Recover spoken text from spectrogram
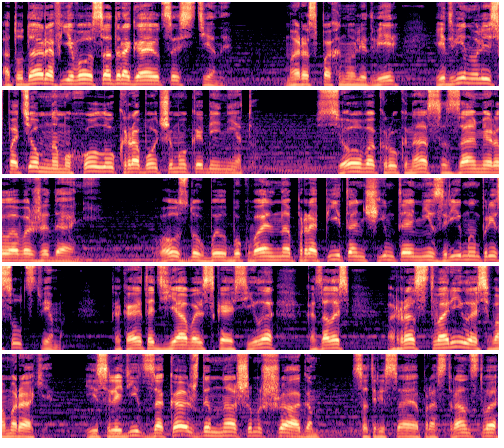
от ударов его содрогаются стены. Мы распахнули дверь и двинулись по темному холлу к рабочему кабинету. Все вокруг нас замерло в ожидании. Воздух был буквально пропитан чьим-то незримым присутствием. Какая-то дьявольская сила, казалось, растворилась во мраке и следит за каждым нашим шагом, сотрясая пространство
